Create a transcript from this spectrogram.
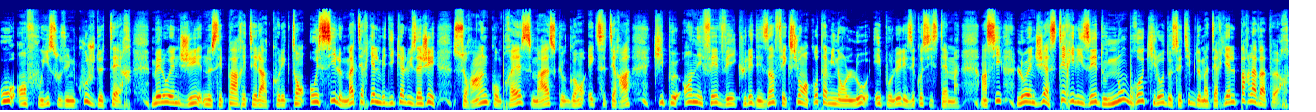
ou enfouis sous une couche de terre. Mais l'ONG ne s'est pas arrêtée là, collectant aussi le matériel médical usagé, seringues, compresses, masques, gants, etc., qui peut en effet véhiculer des infections en contaminant l'eau et polluer les écosystèmes. Ainsi, l'ONG a stérilisé de nombreux kilos de ce type de matériel par la vapeur,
